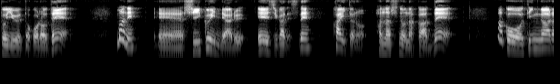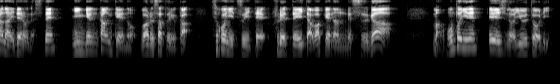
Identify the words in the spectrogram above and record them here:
というところで、まあね、えー、飼育員であるエイジがですね、カイトの話の中で、まあこう、ティンガーラ内でのですね、人間関係の悪さというか、そこについて触れていたわけなんですが、まあ本当にね、エイジの言う通り、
